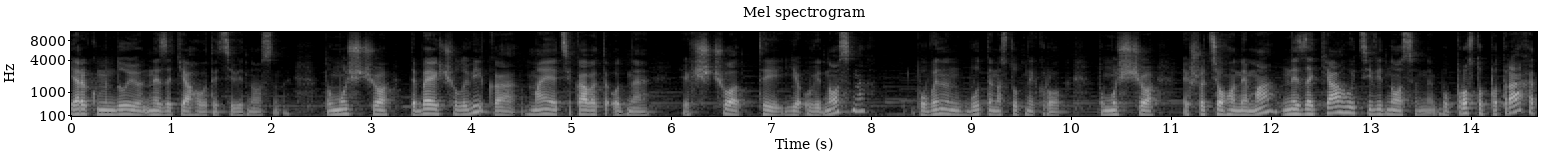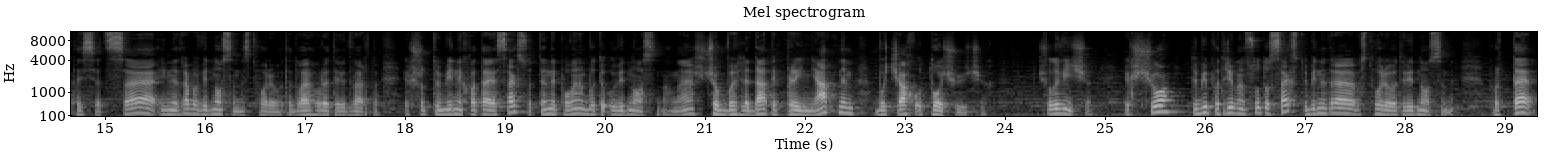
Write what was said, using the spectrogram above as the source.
я рекомендую не затягувати ці відносини. Тому що тебе як чоловіка має цікавити одне: якщо ти є у відносинах, повинен бути наступний крок. Тому що якщо цього нема, не затягуй ці відносини, бо просто потрахатися це і не треба відносини створювати. Давай говорити відверто. Якщо тобі не вистачає сексу, ти не повинен бути у відносинах, знаєш, щоб виглядати прийнятним в очах оточуючих. Чоловіче, якщо тобі потрібен суто секс, тобі не треба створювати відносини. Проте,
